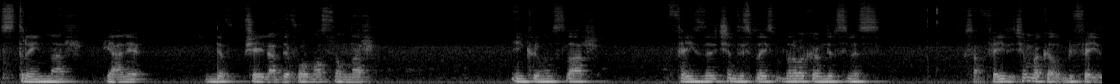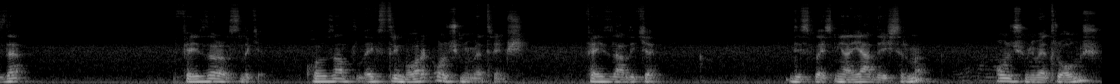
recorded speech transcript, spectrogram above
strainler, yani def şeyler, deformasyonlar, increments'lar, phase'ler için displacement'lara bakabilirsiniz. Mesela phase için bakalım. Bir phase'de phase'ler arasındaki horizontal extreme olarak 13 mm'ymiş. Phase'lerdeki displacement yani yer değiştirme 13 mm olmuş.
